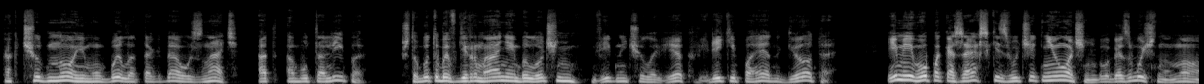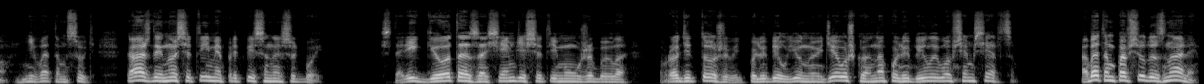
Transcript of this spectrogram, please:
как чудно ему было тогда узнать от Абуталипа, что будто бы в Германии был очень видный человек, великий поэт Гёте, Имя его по-казахски звучит не очень благозвучно, но не в этом суть. Каждый носит имя, предписанное судьбой. Старик Гёта, за семьдесят ему уже было, вроде тоже ведь полюбил юную девушку, она полюбила его всем сердцем. Об этом повсюду знали,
